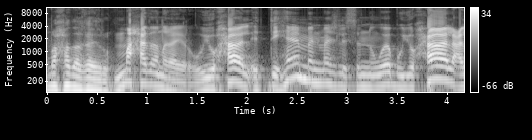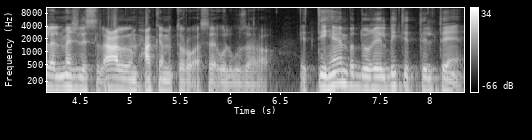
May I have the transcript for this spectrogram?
ما حدا غيره. ما حدا غيره. ويحال اتهام من مجلس النواب ويحال على المجلس الأعلى لمحاكمة الرؤساء والوزراء. اتهام بده غالبية التلتين.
